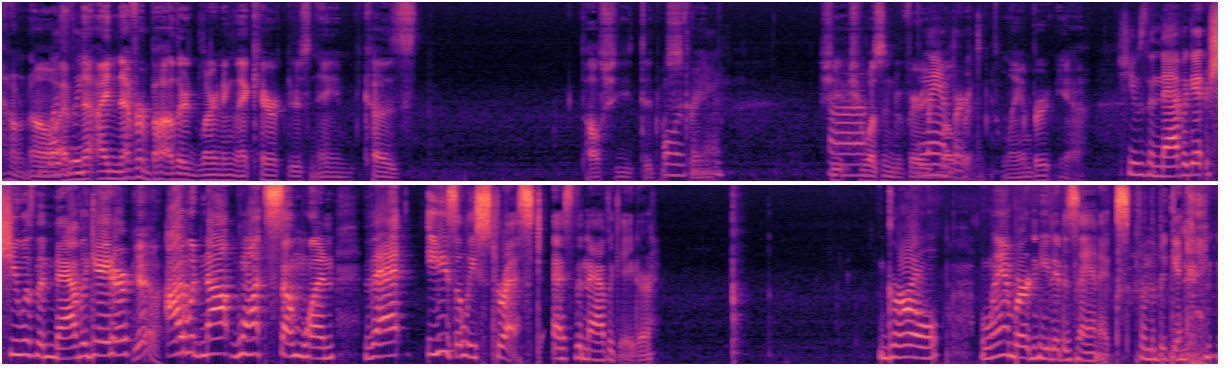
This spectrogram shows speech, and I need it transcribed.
I don't know. I've ne- I never bothered learning that character's name because all she did was scream. She Uh, she wasn't very well Lambert. written. Lambert, yeah. She was the navigator. She was the navigator. Yeah. I would not want someone that easily stressed as the navigator. Girl, Lambert needed a Xanax from the beginning.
